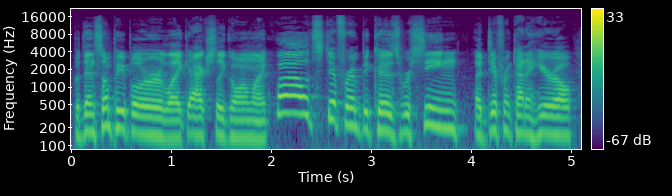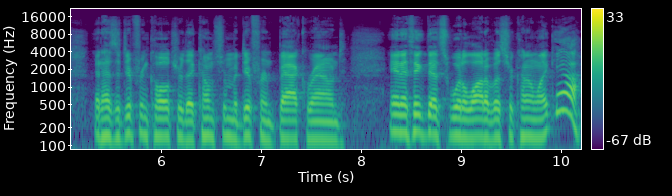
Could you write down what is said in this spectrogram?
But then some people are like actually going like, well, it's different because we're seeing a different kind of hero that has a different culture that comes from a different background. And I think that's what a lot of us are kind of like, yeah,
